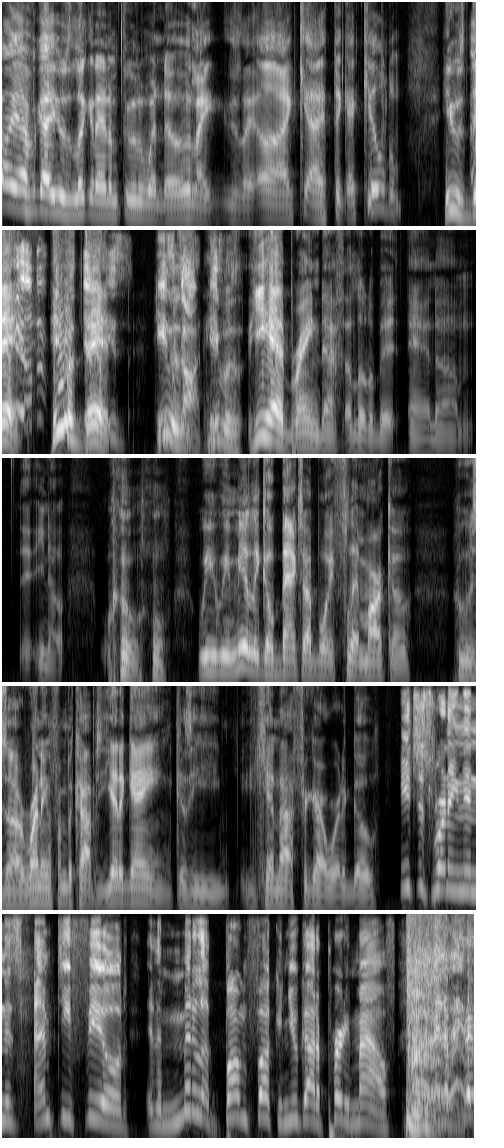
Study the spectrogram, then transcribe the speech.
Oh yeah, I forgot he was looking at him through the window, like he's like, oh, I, I think I killed him. He was dead. He was Yeah, dead. he's- he he's was gone. he was he had brain death a little bit, and um, you know, we we immediately go back to our boy Flint Marko, who's uh, running from the cops yet again because he he cannot figure out where to go. He's just running in this empty field in the middle of bumfuck and you got a pretty mouth. and, a,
